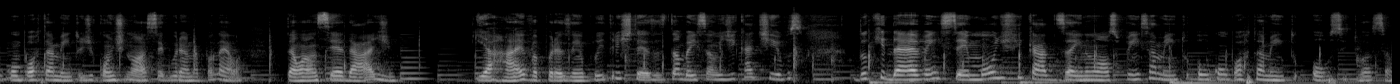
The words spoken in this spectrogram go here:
o comportamento de continuar segurando a panela. Então, a ansiedade e a raiva, por exemplo, e tristezas também são indicativos do que devem ser modificados aí no nosso pensamento ou comportamento ou situação.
